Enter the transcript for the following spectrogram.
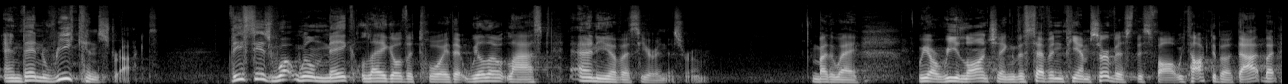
and then reconstruct. This is what will make Lego the toy that will outlast any of us here in this room. And by the way, we are relaunching the 7 p.m. service this fall. We talked about that, but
